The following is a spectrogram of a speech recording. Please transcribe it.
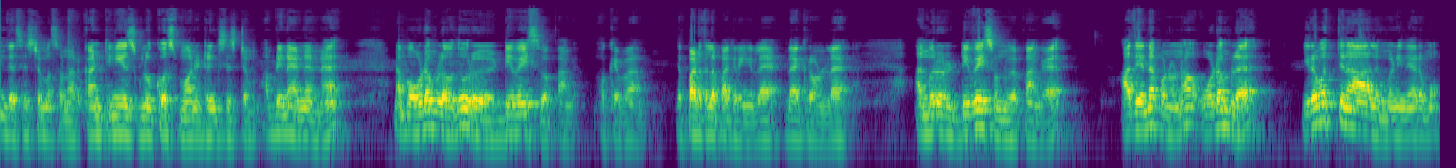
இந்த சிஸ்டமை சொன்னார். கண்டினியூஸ் குளுக்கோஸ் மானிட்டரிங் சிஸ்டம் அப்படின்னா என்னென்ன? நம்ம உடம்புல வந்து ஒரு டிவைஸ் வைப்பாங்க. ஓகேவா இந்த படத்தில் பார்க்குறீங்களே பேக்ரவுண்டில் அது மாதிரி ஒரு டிவைஸ் ஒன்று வைப்பாங்க. அது என்ன பண்ணுன்னா உடம்புல இருபத்தி நாலு மணி நேரமும்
